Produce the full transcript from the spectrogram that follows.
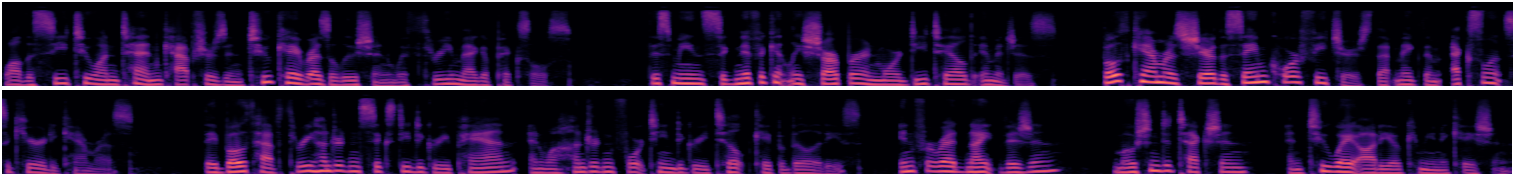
while the C210 captures in 2K resolution with 3 megapixels. This means significantly sharper and more detailed images. Both cameras share the same core features that make them excellent security cameras. They both have 360 degree pan and 114 degree tilt capabilities, infrared night vision, motion detection, and two way audio communication.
